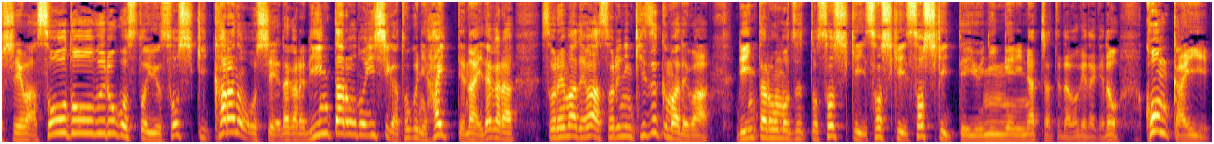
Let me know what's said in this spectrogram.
教えは、総動ブロゴスという組織からの教え。だから、リンタロウの意志が特に入ってない。だから、それまでは、それに気づくまでは、リンタロウもずっと組織、組織、組織っていう人間になっちゃってたわけだけど、今回、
